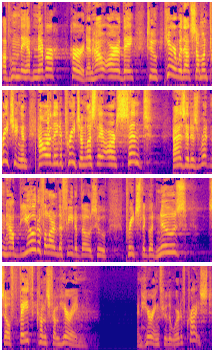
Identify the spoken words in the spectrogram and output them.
of whom they have never heard? And how are they to hear without someone preaching? And how are they to preach unless they are sent? As it is written, How beautiful are the feet of those who preach the good news. So faith comes from hearing and hearing through the word of Christ.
